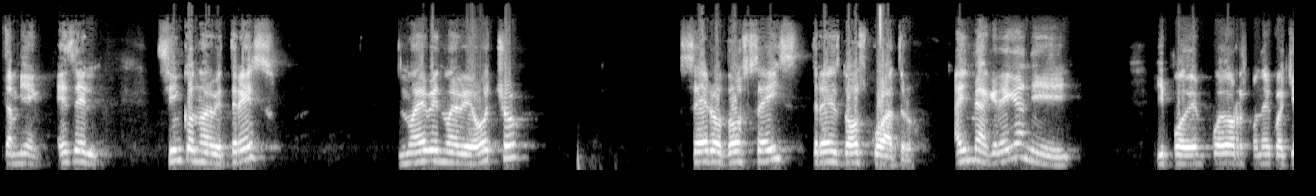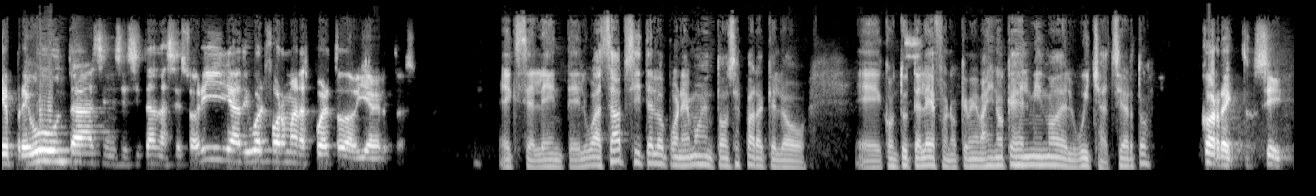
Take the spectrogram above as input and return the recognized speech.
También es el 593 998 026 324. Ahí me agregan y y puedo responder cualquier pregunta, si necesitan asesoría, de igual forma las puertas abiertas. Excelente. El WhatsApp sí te lo ponemos entonces para que lo, eh, con tu teléfono, que me imagino que es el mismo del WeChat, ¿cierto? Correcto, sí.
